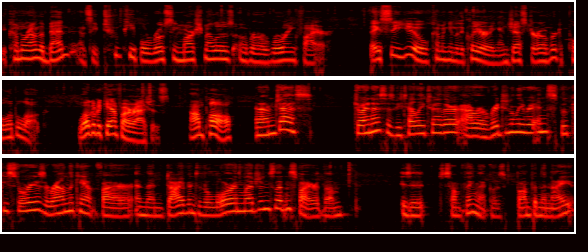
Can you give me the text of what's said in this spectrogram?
You come around the bend and see two people roasting marshmallows over a roaring fire. They see you coming into the clearing and gesture over to pull up a log. Welcome to Campfire Ashes. I'm Paul. And I'm Jess. Join us as we tell each other our originally written spooky stories around the campfire and then dive into the lore and legends that inspired them. Is it something that goes bump in the night?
